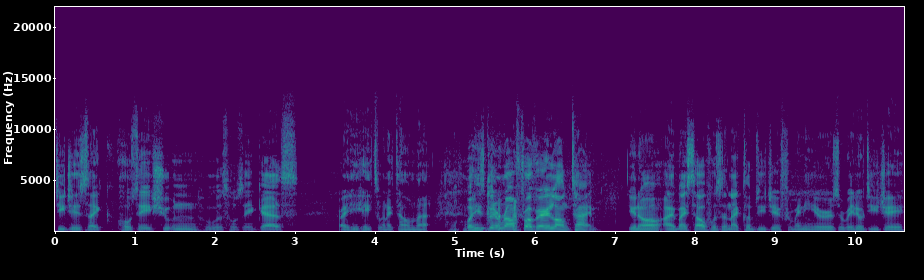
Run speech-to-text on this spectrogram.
DJs like Jose Shooten, who was Jose Guess, right? He hates when I tell him that, but he's been around for a very long time. You know, I myself was a nightclub DJ for many years, a radio DJ.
